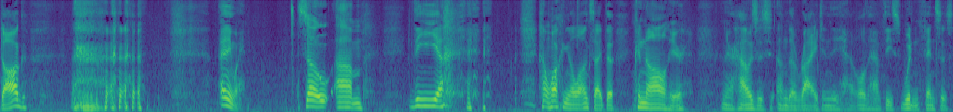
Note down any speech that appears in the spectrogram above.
dog. anyway, so, um, the uh, I'm walking alongside the canal here, and there are houses on the right, and they all have these wooden fences,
